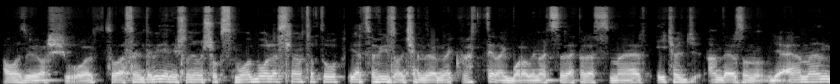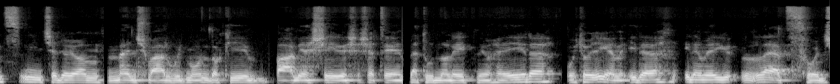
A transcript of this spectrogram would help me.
ahhoz ő lassú volt. Szóval szerintem idén is nagyon sok small ball lesz látható, illetve Wilson Chandlernek tényleg baromi nagy szerepe lesz, mert így, hogy Anderson ugye elment, nincs egy olyan mencsvár, úgymond, aki bármilyen sérülés esetén le tudna lépni a helyére. Úgyhogy igen, ide, ide még lehet, hogy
